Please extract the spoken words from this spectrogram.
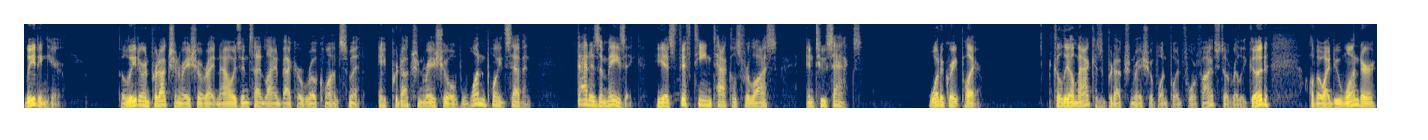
leading here. The leader in production ratio right now is inside linebacker Roquan Smith, a production ratio of 1.7. That is amazing. He has 15 tackles for loss and two sacks. What a great player. Khalil Mack has a production ratio of 1.45, still really good. Although I do wonder,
